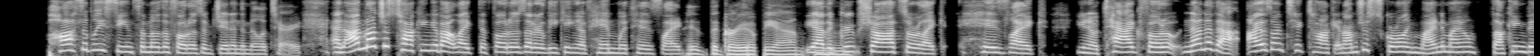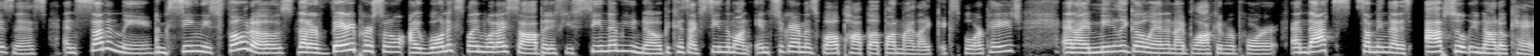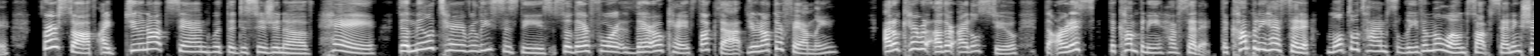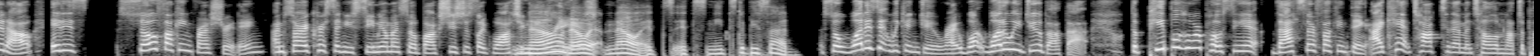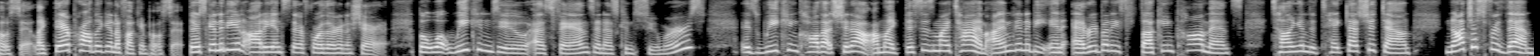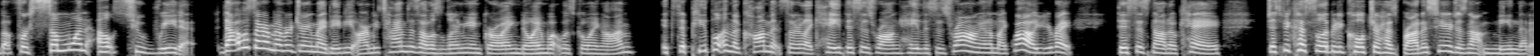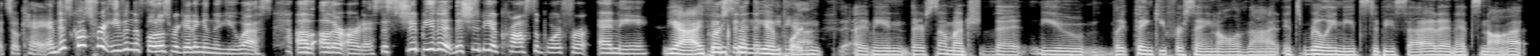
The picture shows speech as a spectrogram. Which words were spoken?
possibly seen some of the photos of Jin in the military. And I'm not just talking about like the photos that are leaking of him with his like His- The group, yeah. yeah, the Mhm. group shots or like his like, you know, tag photo, none of that. I was on TikTok and I'm just scrolling minding my own fucking business. And suddenly I'm seeing these photos that are very personal. I won't explain what I saw, but if you've seen them, you know, because I've seen them on Instagram as well pop up on my like explore page. And I immediately go in and I block and report. And that's something that is absolutely not okay. First off, I do not stand with the decision of, hey, the military releases these, so therefore they're okay. Fuck that. You're not their family. I don't care what other idols do. The artists, the company have said it. The company has said it multiple times to leave him alone, stop sending shit out. It is so fucking frustrating. I'm sorry, Kristen, you see me on my soapbox. She's just like watching No, no, no. It's it's needs to be said. So what is it we can do, right? What what do we do about that? The people who are posting it, that's their fucking thing. I can't talk to them and tell them not to post it. Like they're probably going to fucking post it. There's going to be an audience, therefore they're going to share it. But what we can do as fans and as consumers is we can call that shit out. I'm like, this is my time. I'm going to be in everybody's fucking comments telling them to take that shit down, not just for them, but for someone else to read it. That was I remember during my baby army times as I was learning and growing, knowing what was going on it's the people in the comments that are like, hey, this is wrong. Hey, this is wrong. And I'm like, wow, you're right. This is not okay. Just because celebrity culture has brought us here does not mean that it's okay. And this goes for even the photos we're getting in the US of other artists. This should be the this should be across the board for any. Yeah, I think person that in the the, important I mean, there's so much that you like thank you for saying all of that. It really needs to be said and it's not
